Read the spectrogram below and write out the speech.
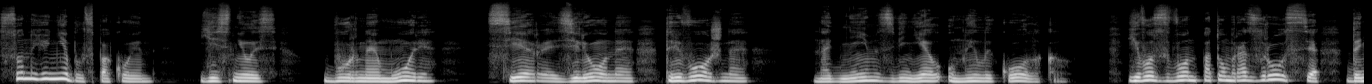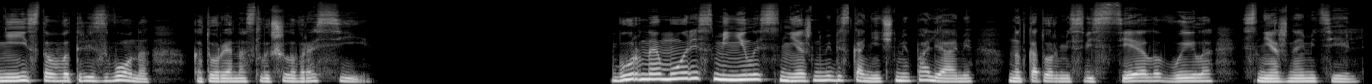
сон ее не был спокоен. Ей снилось бурное море, серое, зеленое, тревожное. Над ним звенел унылый колокол. Его звон потом разросся до неистового трезвона — которые она слышала в России. Бурное море сменилось снежными бесконечными полями, над которыми свистела, выла снежная метель.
